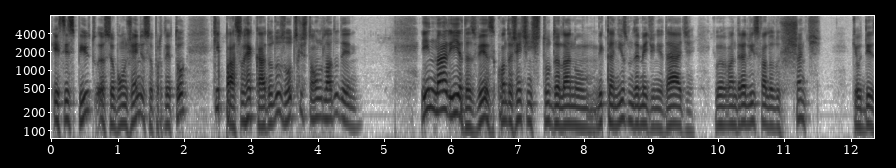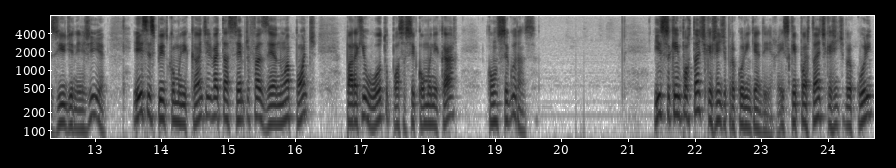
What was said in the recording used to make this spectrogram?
Esse espírito é o seu bom gênio, o seu protetor, que passa o recado dos outros que estão do lado dele. E na das vezes, quando a gente estuda lá no mecanismo da mediunidade, que o André Luiz fala do shunt, que é o desvio de energia, esse espírito comunicante ele vai estar sempre fazendo uma ponte para que o outro possa se comunicar com segurança. Isso que é importante que a gente procure entender. Isso que é importante que a gente procure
